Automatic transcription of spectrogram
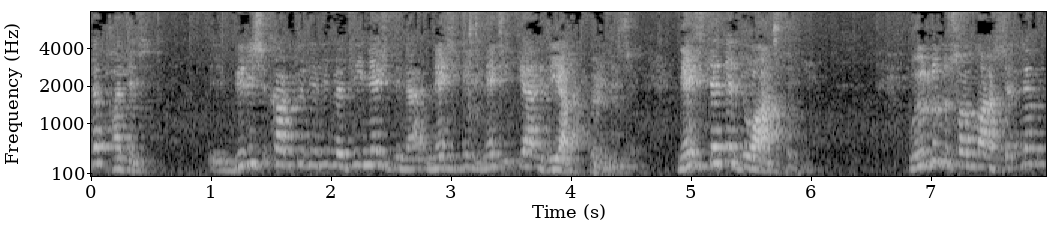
Hep hadis. E, Birisi kalktı dedi ve fi Necdina, Necd, Necd yani Riyad bölgesi. Necd'de de dua istedi. Buyurdu mu sallallahu aleyhi ve sellem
